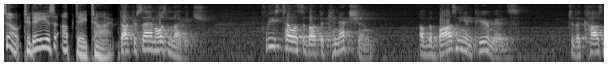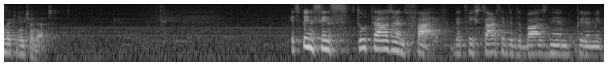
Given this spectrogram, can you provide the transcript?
So today is update time. Dr. Sam Osmanagic, please tell us about the connection of the Bosnian pyramids to the cosmic internet. It's been since 2005 that we started the Bosnian Pyramid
